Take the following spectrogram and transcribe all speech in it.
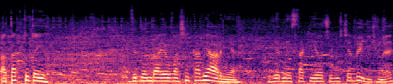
A tak tutaj wyglądają właśnie kawiarnie. W jednej z takich oczywiście byliśmy.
